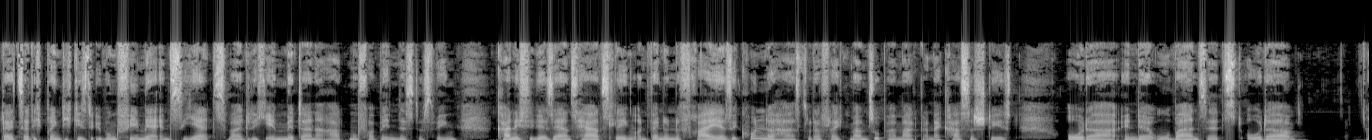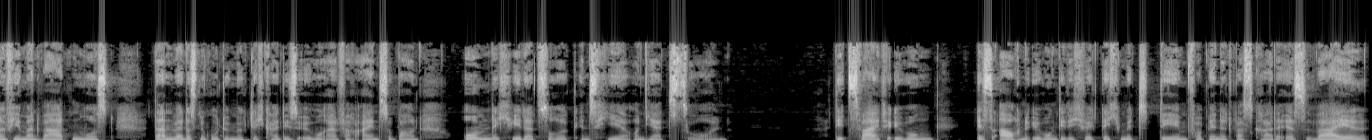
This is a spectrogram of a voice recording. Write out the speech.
Gleichzeitig bringt dich diese Übung viel mehr ins Jetzt, weil du dich eben mit deiner Atmung verbindest. Deswegen kann ich sie dir sehr ans Herz legen. Und wenn du eine freie Sekunde hast oder vielleicht mal im Supermarkt an der Kasse stehst oder in der U-Bahn sitzt oder auf jemand warten musst, dann wäre das eine gute Möglichkeit, diese Übung einfach einzubauen, um dich wieder zurück ins Hier und Jetzt zu holen. Die zweite Übung ist auch eine Übung, die dich wirklich mit dem verbindet, was gerade ist, weil,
